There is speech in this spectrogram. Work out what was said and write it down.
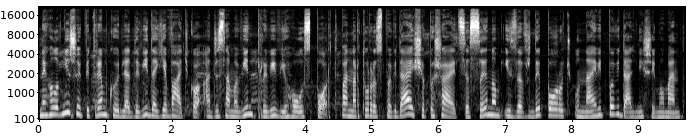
Найголовнішою підтримкою для Давіда є батько, адже саме він привів його у спорт. Пан Артур розповідає, що пишається сином і завжди поруч у найвідповідальніший момент.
